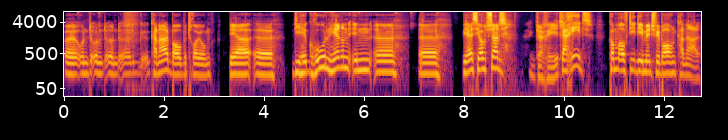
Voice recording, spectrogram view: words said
äh, und, und, und äh, Kanalbaubetreuung. Der, äh, die hohen Herren in, äh, äh, wie heißt die Hauptstadt? Gareth. Gareth kommen auf die Idee, Mensch, wir brauchen einen Kanal.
